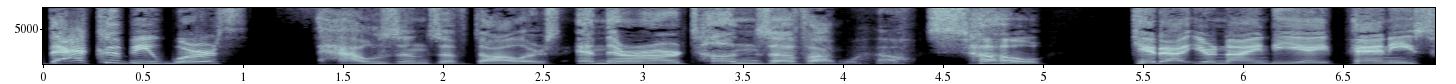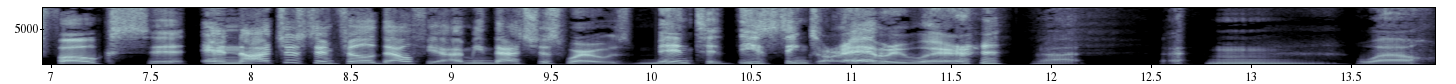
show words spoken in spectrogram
that could be worth thousands of dollars. And there are tons of them. Wow. So get out your 98 pennies, folks. And not just in Philadelphia. I mean, that's just where it was minted. These things are everywhere. Right. Hmm. Wow.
